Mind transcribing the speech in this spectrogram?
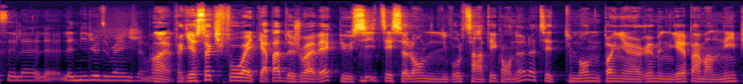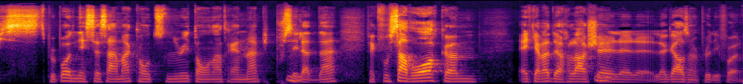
c'est le, le- le milieu du range. Là, fait qu'il y a ça qu'il faut être capable de jouer avec. Puis Mm. aussi, tu sais, selon le niveau de santé qu'on a, là, tu sais, tout le monde pogne un rhume, une grippe à un moment donné, puis tu peux pas nécessairement continuer ton entraînement puis pousser Mhm. là-dedans. Fait qu'il faut savoir comme être capable de relâcher Mhm. le, le- le gaz un peu des fois. là.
